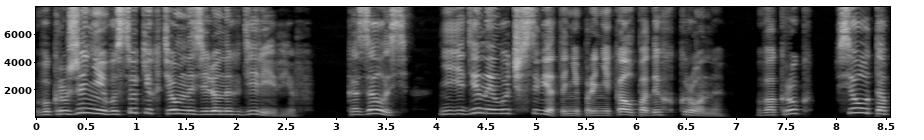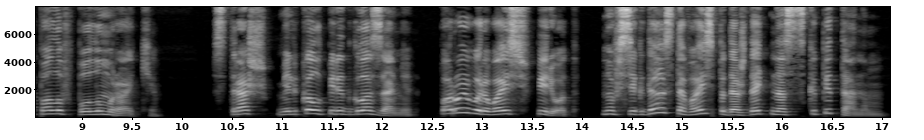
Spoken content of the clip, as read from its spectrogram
в окружении высоких темно-зеленых деревьев. Казалось, ни единый луч света не проникал под их кроны. Вокруг все утопало в полумраке. Страж мелькал перед глазами, порой вырываясь вперед, но всегда оставаясь подождать нас с капитаном.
